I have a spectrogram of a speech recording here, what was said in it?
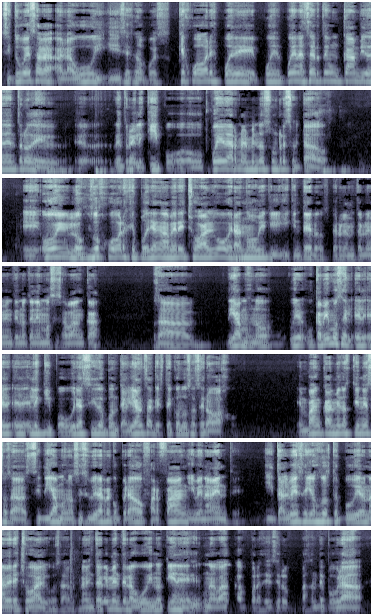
si tú ves a la, U y, dices, no, pues, ¿qué jugadores puede, pueden hacerte un cambio dentro del, eh, dentro del equipo? O, puede darme al menos un resultado. Eh, hoy los dos jugadores que podrían haber hecho algo eran Novik y, Quinteros, pero lamentablemente no tenemos esa banca. O sea, digamos, ¿no? cambiemos el, el, equipo. Hubiera sido Ponte Alianza que esté con 2 a 0 abajo. En banca al menos tienes, o sea, si, digamos, ¿no? Si se hubiera recuperado Farfán y Benavente y tal vez ellos dos te pudieran haber hecho algo. O sea, lamentablemente la UI no tiene una banca, por así decirlo, bastante poblada.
